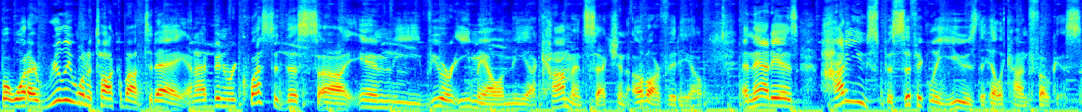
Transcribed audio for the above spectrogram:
But what I really want to talk about today, and I've been requested this uh, in the viewer email in the uh, comments section of our video, and that is, how do you specifically use the Helicon Focus?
